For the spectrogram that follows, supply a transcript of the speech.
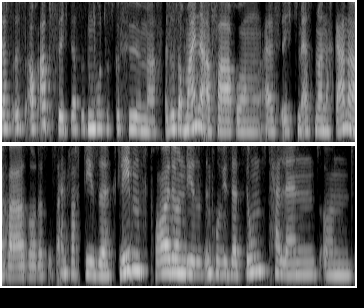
das ist auch Absicht, dass es ein gutes Gefühl macht. Es ist auch meine Erfahrung, als ich zum ersten Mal nach Ghana war. So, das ist einfach diese Lebensfreude und dieses Improvisationstalent und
